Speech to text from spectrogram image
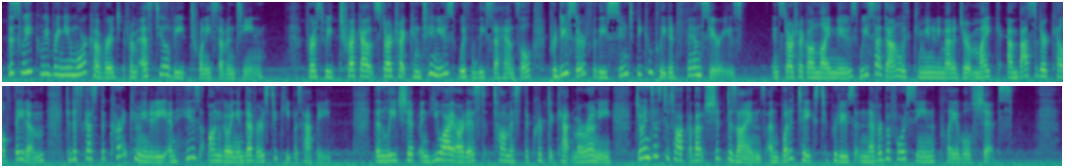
This week, we bring you more coverage from STLV 2017. First, we trek out Star Trek Continues with Lisa Hansel, producer for the soon to be completed fan series. In Star Trek Online News, we sat down with community manager Mike Ambassador Kel Fatum to discuss the current community and his ongoing endeavors to keep us happy. Then lead ship and UI artist Thomas the Cryptic Cat Maroney joins us to talk about ship designs and what it takes to produce never before seen playable ships.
